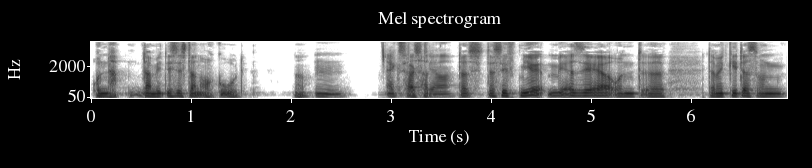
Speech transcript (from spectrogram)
und damit ist es dann auch gut. Ne? Mhm. Exakt, das hat, ja. Das, das hilft mir, mir sehr und äh, damit geht das so ein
